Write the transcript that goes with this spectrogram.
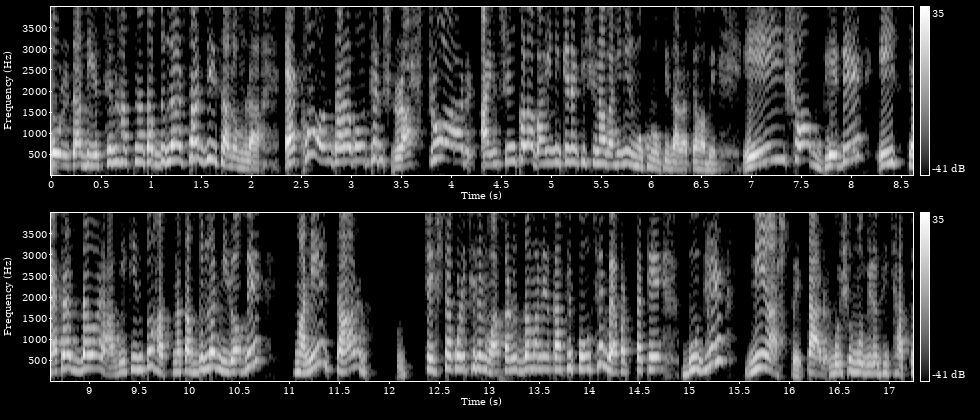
গোলটা দিয়েছেন হাসনাত আব্দুল্লাহ আর সার্জিস আলমরা এখন তারা বলছেন, রাষ্ট্র আর আইন শৃঙ্খলা বাহিনীকে নাকি সেনাবাহিনীর মুখোমুখি দাঁড়াতে হবে। এই সব ভেবে, এই স্ট্যাটাস দেওয়ার আগে কিন্তু হাসনাত আবদুল্লাহ নীরবে মানে তার চেষ্টা করেছিলেন ওয়াকারুজ্জামানের কাছে পৌঁছে ব্যাপারটাকে বুঝে নিয়ে আসতে তার বৈষম্য বিরোধী ছাত্র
